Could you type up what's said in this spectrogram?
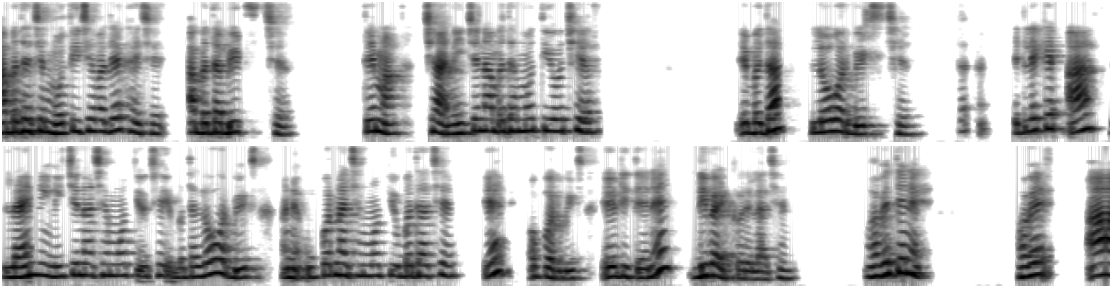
આ બધા જે મોતી જેવા દેખાય છે, આ બધા બીટ્સ છે. તેમાં જે આ નીચેના બધા મોતીઓ છે, એ બધા લોઅર બીટ્સ છે. એટલે કે આ લાઈનની નીચેના જે મોતીઓ છે, એ બધા લોઅર બીટ્સ અને ઉપરના જે મોતીઓ બધા છે, એ અપર બીટ્સ એવી રીતે એને ડિવાઈડ કરેલા છે. હવે તેને, હવે આ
